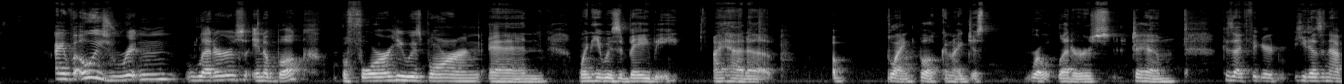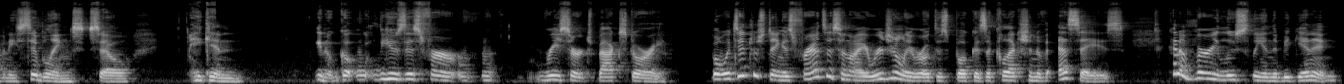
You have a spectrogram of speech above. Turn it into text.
I've always written letters in a book before he was born and when he was a baby. I had a, a blank book and I just wrote letters to him because I figured he doesn't have any siblings, so he can, you know, go use this for research backstory. But what's interesting is Francis and I originally wrote this book as a collection of essays, kind of very loosely in the beginning.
